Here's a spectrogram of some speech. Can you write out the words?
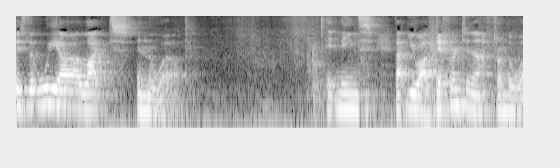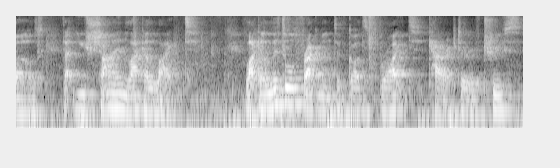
is that we are lights in the world. It means that you are different enough from the world that you shine like a light, like a little fragment of God's bright character of truth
